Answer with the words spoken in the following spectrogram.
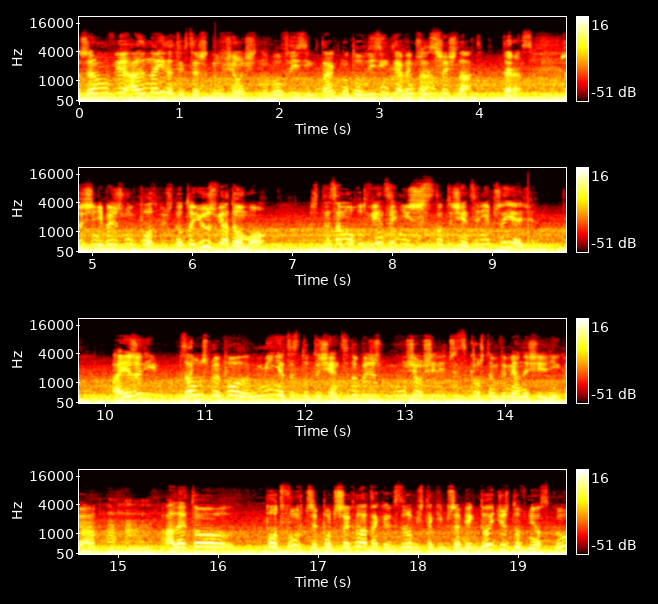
że mówię, ale na ile ty chcesz go wziąć? No bo w leasing, tak? No to w leasing ja wiem, że jest 6 lat teraz, że się nie będziesz mógł pozbyć. No to już wiadomo, że ten samochód więcej niż 100 tysięcy nie przejedzie. A jeżeli załóżmy po minie te 100 tysięcy, to będziesz musiał się liczyć z kosztem wymiany silnika, Mhm. ale to po dwóch czy po trzech latach, jak zrobisz taki przebieg, dojdziesz do wniosku,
